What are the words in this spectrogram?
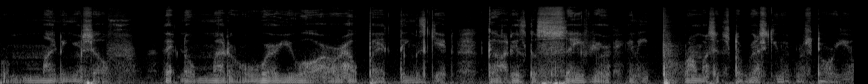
reminding yourself that no matter where you are or how bad things get, God is the Savior and He promises to rescue and restore you.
